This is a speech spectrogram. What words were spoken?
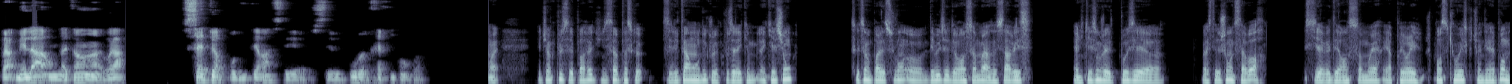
Voilà. Mais là on atteint voilà 7 heures pour 10 terras c'est c'est très flippant quoi. Ouais. Et tu en plus c'est parfait tu dis ça parce que c'est littéralement que je vais poser la, question. Parce que tu sais on parlait souvent au début de ransomware de service. Et une question que j'allais te poser euh, bah, c'était chaud de savoir s'il y avait des ransomware, et a priori, je pense que oui, ce que tu viens d'y répondre,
